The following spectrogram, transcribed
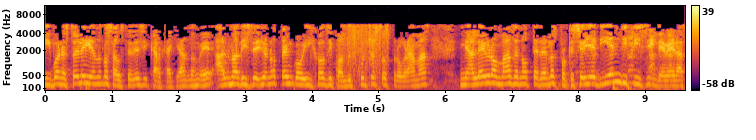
Y bueno, estoy leyéndolos a ustedes y carcajeándome. Alma dice, yo no tengo hijos y cuando escucho estos programas me alegro más de no tenerlos porque se oye bien difícil de veras.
